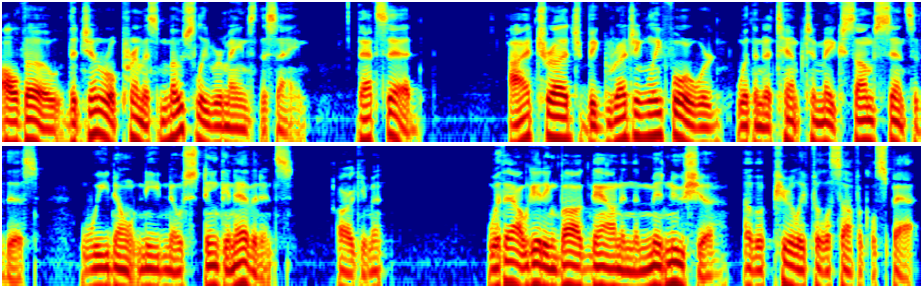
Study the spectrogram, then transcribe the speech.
although the general premise mostly remains the same. That said, I trudge begrudgingly forward with an attempt to make some sense of this we don't need no stinking evidence argument without getting bogged down in the minutiae of a purely philosophical spat.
